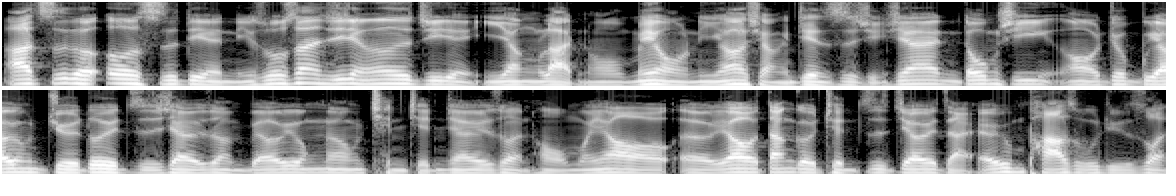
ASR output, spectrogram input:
啊，吃个二十点，你说三十几点、二十几点一样烂哦？没有，你要想一件事情，现在你东西哦，就不要用绝对值下去算，不要用那种浅浅下去算哦，我们要呃要当个全职交易仔，要用爬出去算，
